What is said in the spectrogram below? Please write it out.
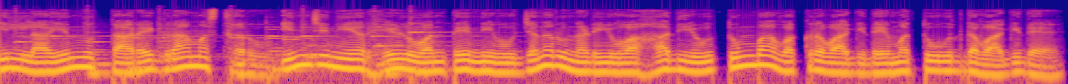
ಇಲ್ಲ ಎನ್ನುತ್ತಾರೆ ಗ್ರಾಮಸ್ಥರು. ಇಂಜಿನಿಯರ್ ಹೇಳುವಂತೆ ನೀವು ಜನರು ನಡೆಯುವ ಹಾದಿಯು ತುಂಬಾ ವಕ್ರವಾಗಿದೆ ಮತ್ತು ಉದ್ದವಾಗಿದೆ.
